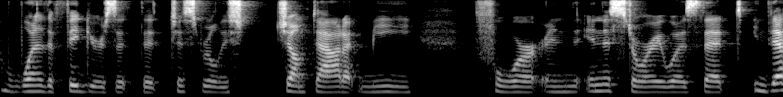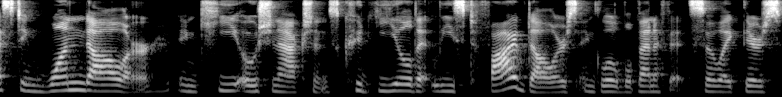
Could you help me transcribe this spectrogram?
one of the figures that, that just really jumped out at me for in in this story was that investing one dollar in key ocean actions could yield at least five dollars in global benefits. So like there's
